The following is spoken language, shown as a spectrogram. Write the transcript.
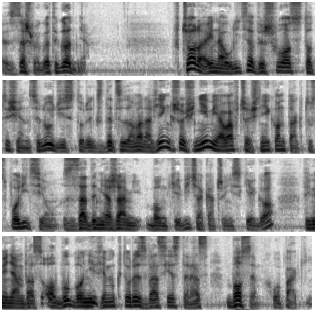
z zeszłego tygodnia. Wczoraj na ulicę wyszło 100 tysięcy ludzi, z których zdecydowana większość nie miała wcześniej kontaktu z policją, z zadymiarzami Bąkiewicza Kaczyńskiego. Wymieniam was obu, bo nie wiem, który z was jest teraz bosem, chłopaki.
